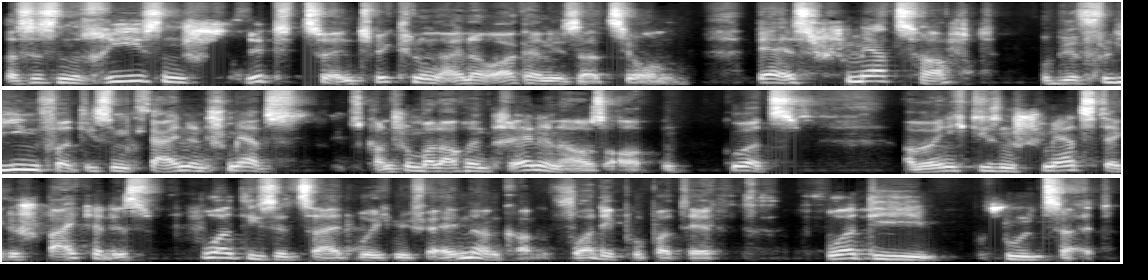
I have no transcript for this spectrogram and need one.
das ist ein Riesenschritt zur Entwicklung einer Organisation. Der ist schmerzhaft und wir fliehen vor diesem kleinen Schmerz. Es kann schon mal auch in Tränen ausarten, kurz. Aber wenn ich diesen Schmerz, der gespeichert ist vor diese Zeit, wo ich mich verändern kann, vor die Pubertät, vor die Schulzeit,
